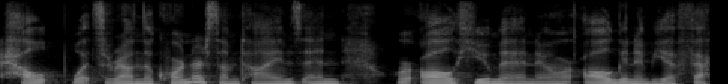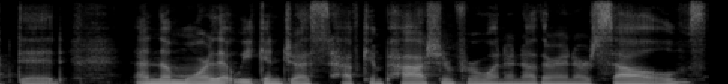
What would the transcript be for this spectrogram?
help what's around the corner sometimes and we're all human and we're all going to be affected and the more that we can just have compassion for one another and ourselves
